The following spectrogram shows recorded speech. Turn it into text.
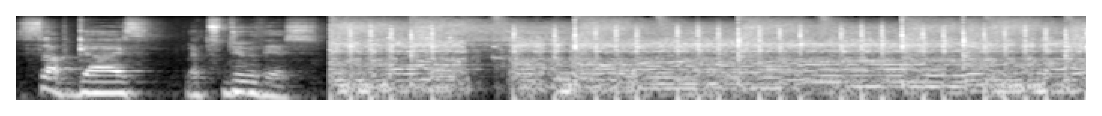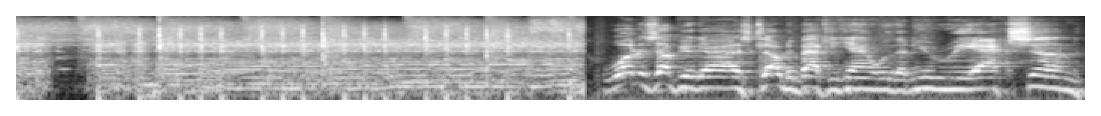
Sup, guys? Let's do this. What is up, you guys? Claudio back again with a new reaction.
